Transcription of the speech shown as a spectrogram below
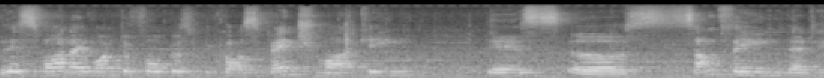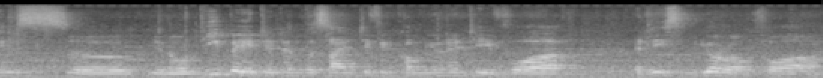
this one I want to focus because benchmarking is uh, something that is, uh, you know, debated in the scientific community for, at least in Europe, for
